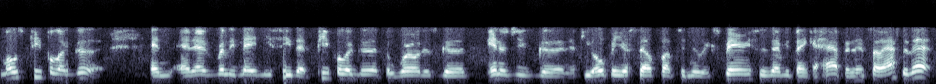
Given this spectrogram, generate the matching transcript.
Most people are good, and and that really made me see that people are good. The world is good. Energy is good. If you open yourself up to new experiences, everything can happen. And so after that,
